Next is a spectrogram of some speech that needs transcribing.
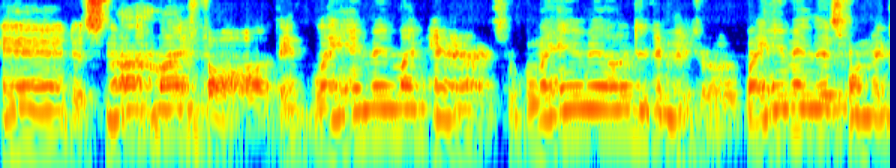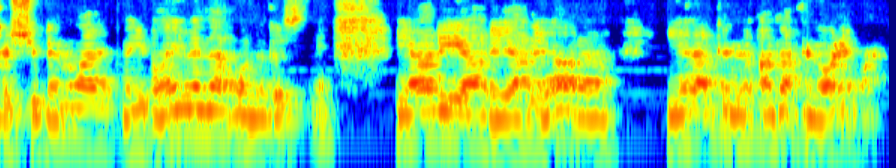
and it's not my fault, and blaming my parents, or blaming other individuals, blaming this woman because she didn't like me, blaming that woman because yada yada yada yada, you're not gonna I'm not gonna go anywhere.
